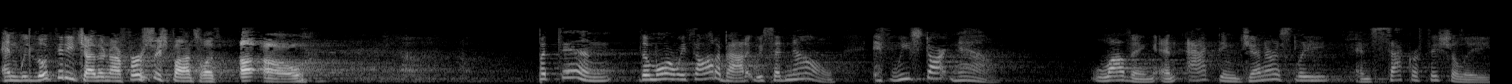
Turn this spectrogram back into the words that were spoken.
and we looked at each other, and our first response was, uh oh. But then, the more we thought about it, we said, no, if we start now, loving and acting generously and sacrificially,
